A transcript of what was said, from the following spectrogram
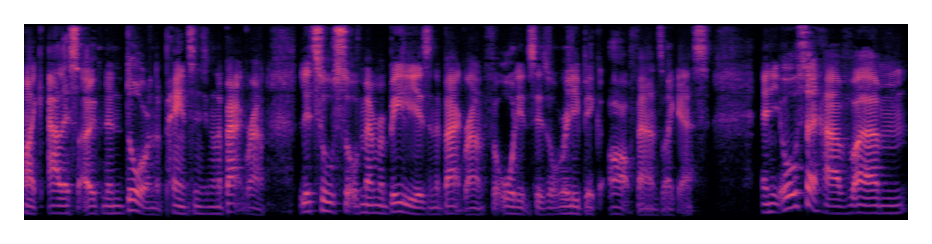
like Alice opening the door and the paintings in the background, little sort of memorabilia in the background for audiences or really big art fans, I guess. And you also have um,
